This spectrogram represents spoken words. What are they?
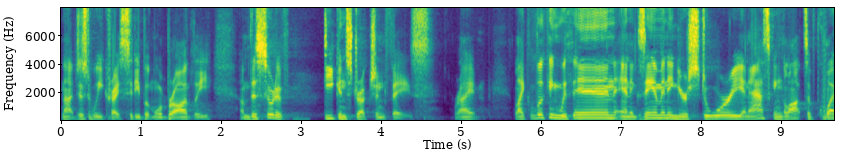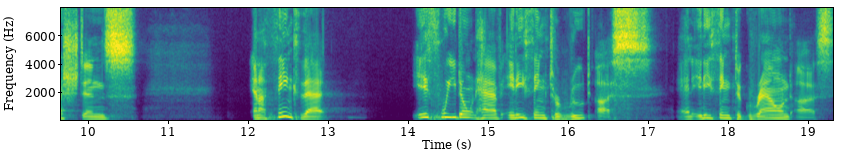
not just we, Christ City, but more broadly, um, this sort of deconstruction phase, right? Like looking within and examining your story and asking lots of questions. And I think that if we don't have anything to root us and anything to ground us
